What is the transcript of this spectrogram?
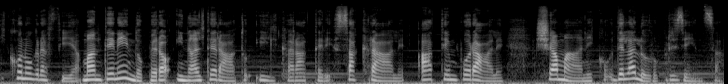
iconografia, mantenendo però inalterato il carattere sacrale, atemporale, sciamanico della loro presenza.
